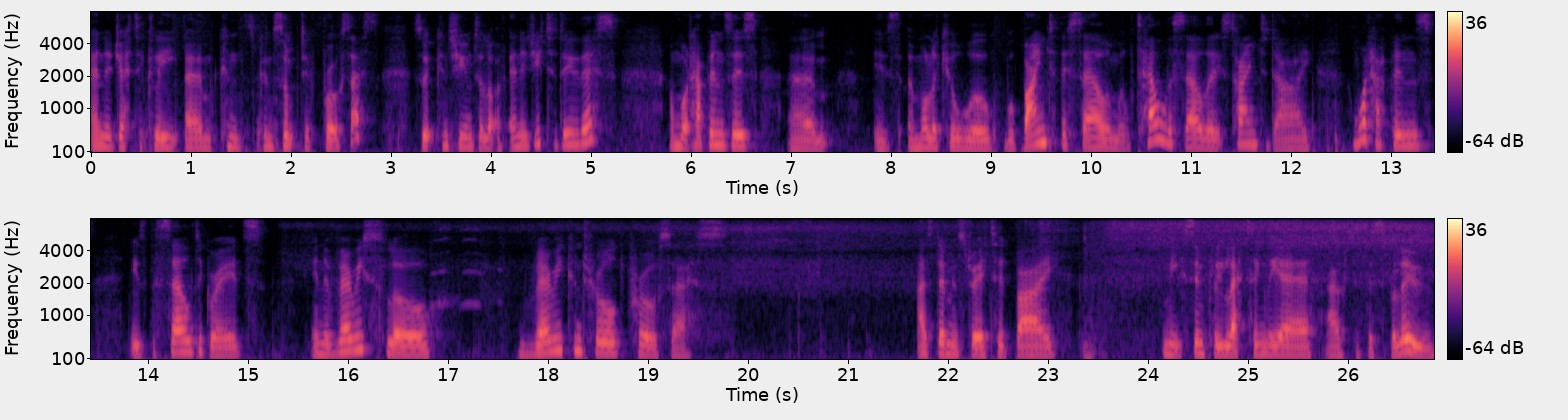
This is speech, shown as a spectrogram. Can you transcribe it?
energetically um, cons consumptive process. So it consumes a lot of energy to do this. And what happens is um, is a molecule will, will bind to this cell and will tell the cell that it's time to die. And what happens is the cell degrades in a very slow, very controlled process as demonstrated by me simply letting the air out of this balloon,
